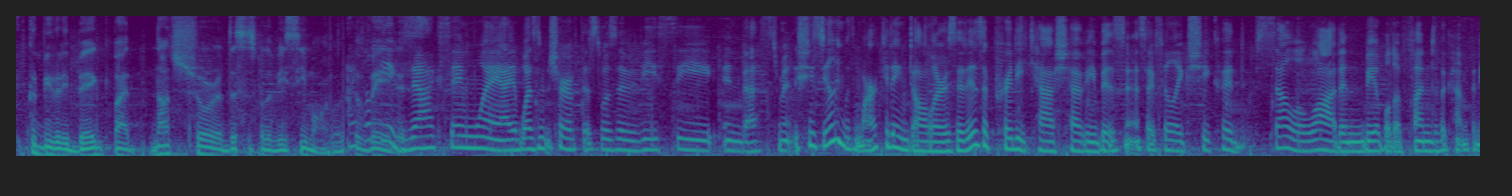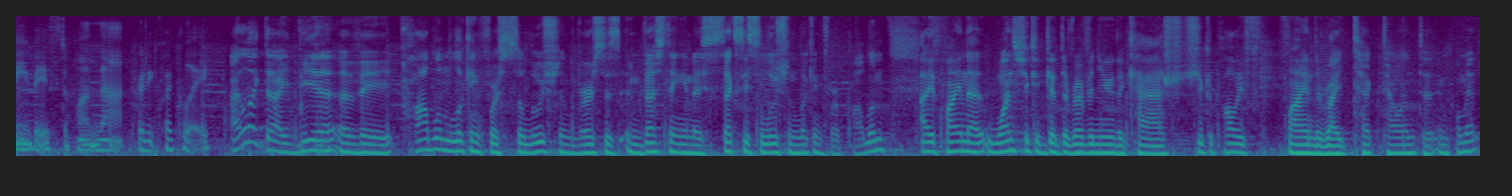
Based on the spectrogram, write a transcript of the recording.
it could be really big, but not sure if this is for the VC model. I the felt way the it- exact same way. I wasn't sure if this was a VC investment. She's dealing with marketing dollars. It is a pretty cash heavy business. I feel like she could sell a lot and be able to fund the company based upon that pretty quickly. I like the idea of a problem looking for solution versus investing in a sexy solution looking for a problem. I find that once she could get the revenue, the cash, she could probably f- find the right tech talent to implement.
